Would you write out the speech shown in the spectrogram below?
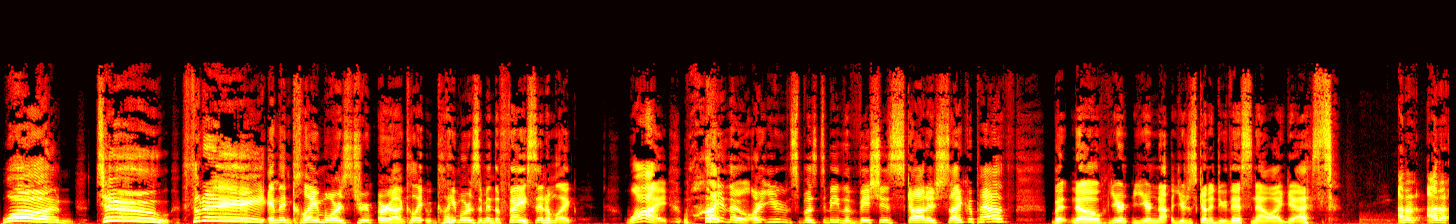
one, two, three, and then Claymore's Drew or uh, Clay- Claymore's him in the face, and I'm like. Why? Why though? Aren't you supposed to be the vicious Scottish psychopath? But no, you're you're not. You're just gonna do this now, I guess. I don't, I don't,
